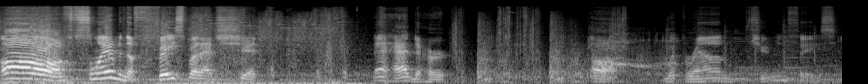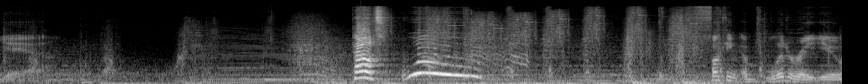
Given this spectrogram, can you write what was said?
Oh, I'm slammed in the face by that shit. That had to hurt. Oh, whip around, shoot him in the face. Yeah. Pounce! Woo! Fucking obliterate you,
